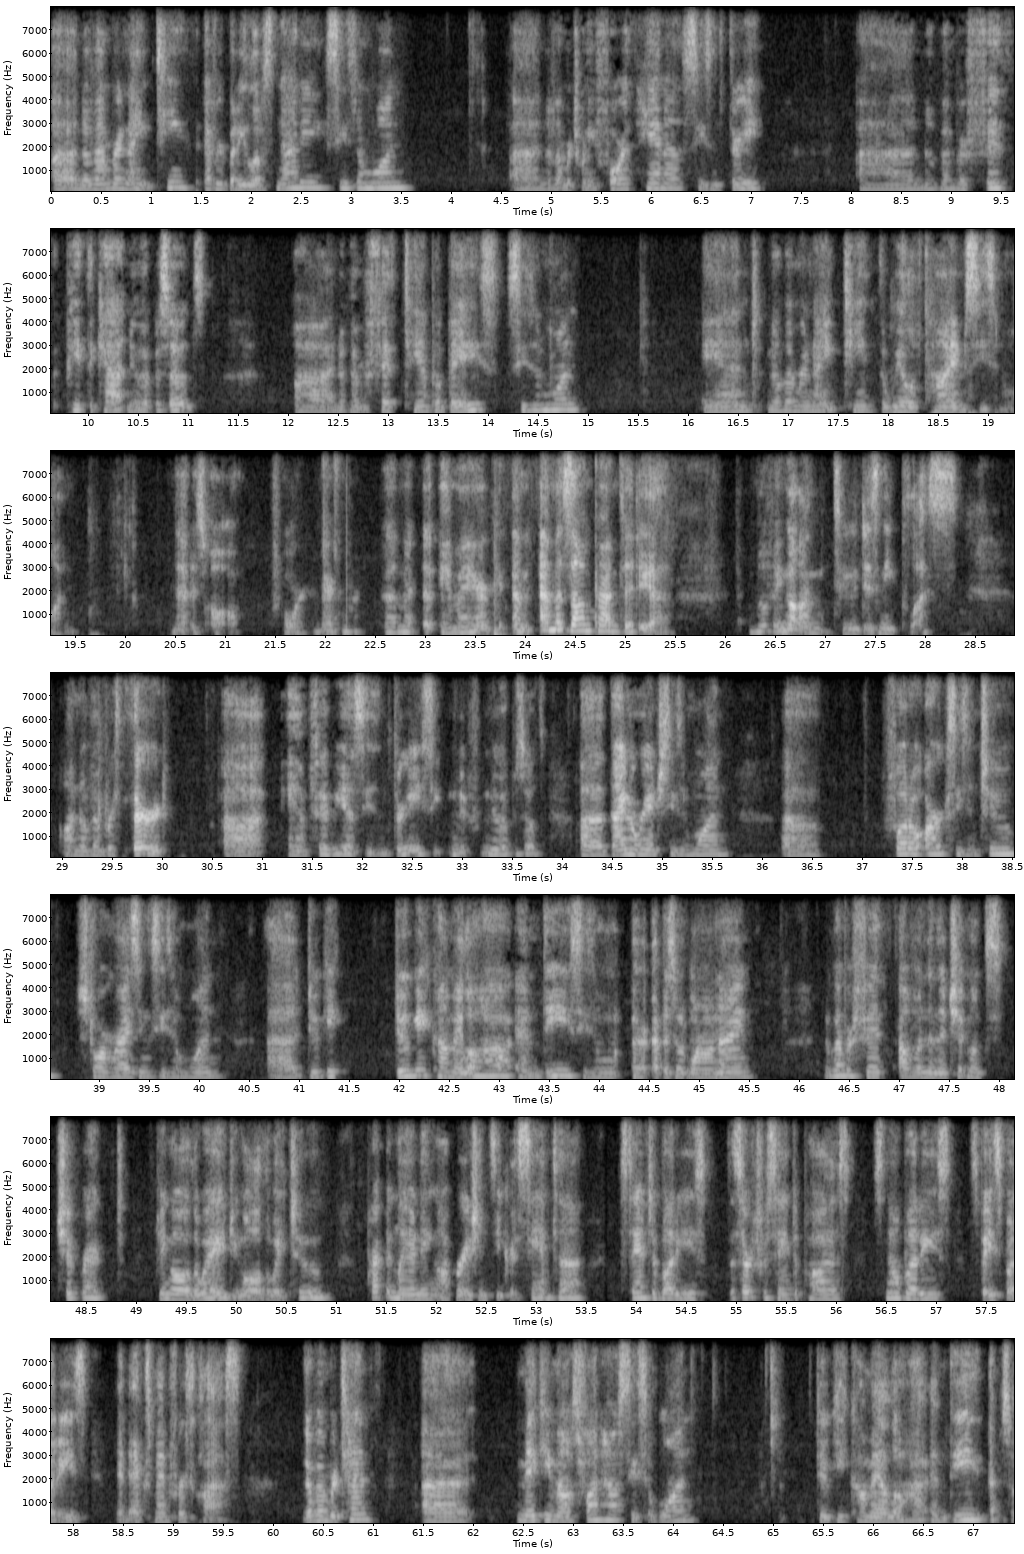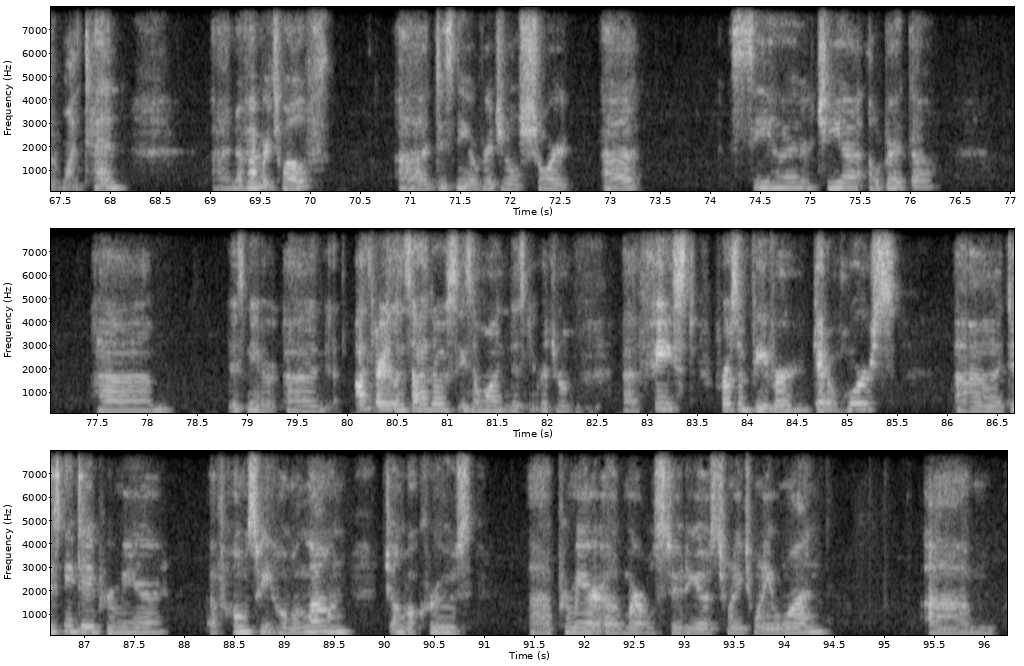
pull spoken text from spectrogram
Uh, November 19th, Everybody Loves Natti, Season 1. Uh, November 24th, Hannah, Season 3. Uh, November 5th, Pete the Cat, new episodes. Uh, November 5th, Tampa Baes, season one. And November 19th, The Wheel of Time, season one. That is all for American, uh, American um, Amazon Prime Video. moving on to Disney Plus. On November 3rd, uh, Amphibia Season 3, new, new episodes. Uh, Dino Ranch Season 1. Uh, Photo Arc Season 2. Storm Rising Season 1. Uh, Doogie, Doogie Kamealoha MD Season one, or Episode 109. November 5th, Alvin and the Chipmunks Chipwrecked. Jingle All the Way, Jingle All the Way 2. Prep and Landing, Operation Secret Santa. Santa Buddies, The Search for Santa Paws, Snow Buddies, Space Buddies, and X Men First Class. November 10th, uh, Mickey Mouse Funhouse Season 1, Dookie Doogie Kamealoha MD Episode 110. Uh, November 12th, uh, Disney Original Short uh, Cia or Chia Alberto. Um, Disney uh, Andre Lozado Season 1, Disney Original uh, Feast, Frozen Fever, Get a Horse, uh, Disney Day premiere of Home Sweet Home Alone, Jungle Cruise, uh, premiere of Marvel Studios 2021, um,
